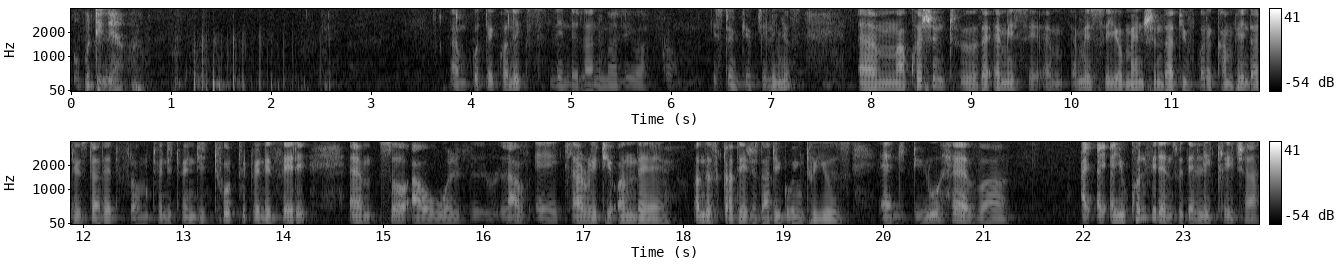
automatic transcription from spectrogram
Putine. Um, good day, colleagues. Lindelani Maliwa from Eastern Cape Daily News. Um, a question to the MEC. Um, MEC, you mentioned that you've got a campaign that you started from 2022 to 2030. Um, so I would love a clarity on the on the strategy that you're going to use. And do you have, uh, are, are you confident with the literature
